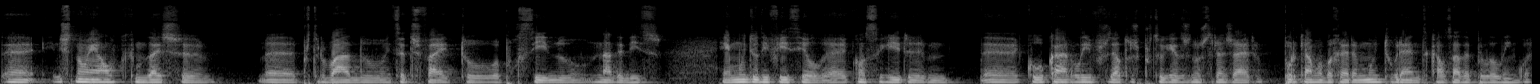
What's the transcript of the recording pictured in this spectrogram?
Uh, isto não é algo que me deixe uh, perturbado, insatisfeito, aborrecido, nada disso. É muito difícil uh, conseguir colocar livros de autores portugueses no estrangeiro porque há uma barreira muito grande causada pela língua.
